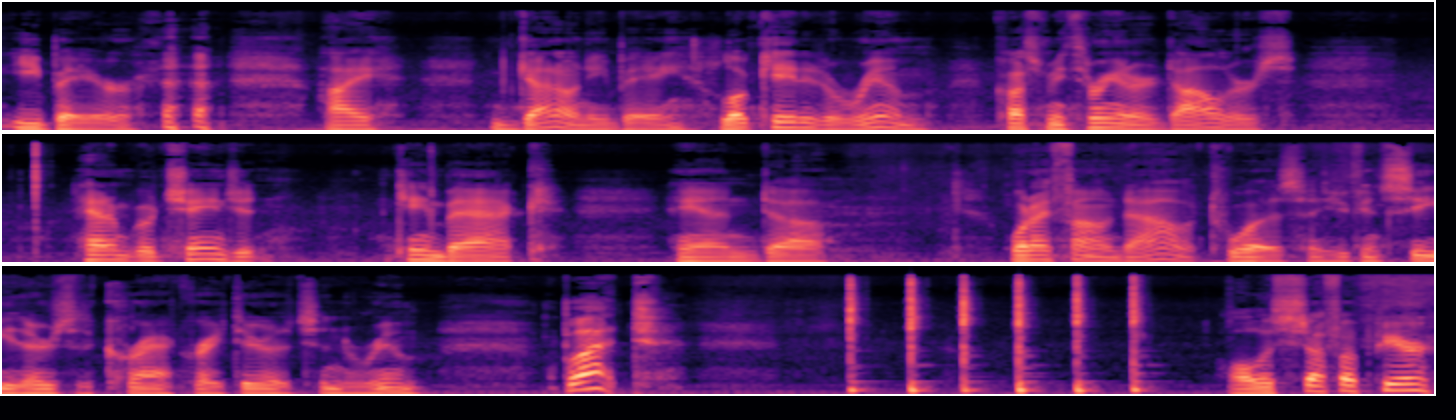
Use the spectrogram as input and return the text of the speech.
eBayer, I got on eBay, located a rim, cost me $300, had them go change it, came back, and uh, what I found out was, as you can see, there's the crack right there that's in the rim. But all this stuff up here,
